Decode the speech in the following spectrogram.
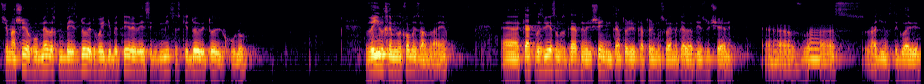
Шимашир Гумелах Мбейс Довид, Гойги Бетейра, Весик Митсовский Довид, Тови Хулу. Веилха Милхом из э, как в известном законодательном решении, которое, которое мы с вами когда-то изучали э, в 11 главе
